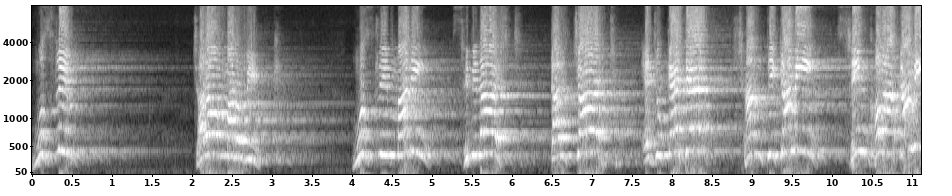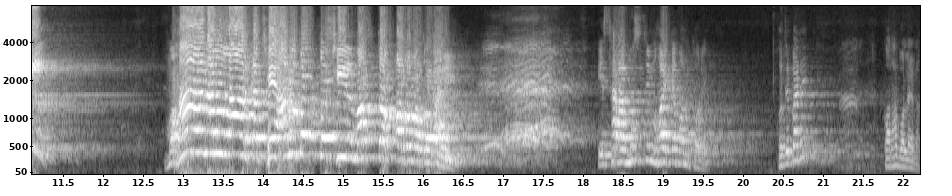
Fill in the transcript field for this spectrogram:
মুসলিম চরম মানবিক। মুসলিম মানি সিভিলাইজড কালচার্ড এডুকেটেড শান্তিকামী শৃঙ্খলাকামী। মহান আল্লাহর কাছে আনুগত্যশীল মস্তক অবনতকারী এছাড়া মুসলিম হয় কেমন করে? হতে পারে? কথা বলে না।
